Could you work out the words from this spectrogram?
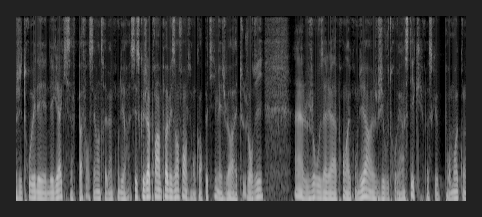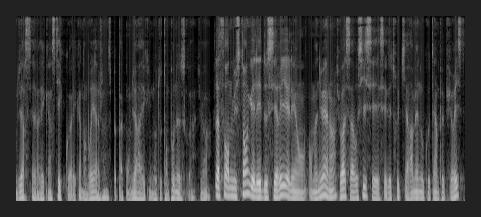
j'ai trouvé des, gars qui savent pas forcément très bien conduire. C'est ce que j'apprends un peu à mes enfants. Ils sont encore petits, mais je leur ai toujours dit euh, le jour où vous allez apprendre à conduire, je vais vous trouver un stick. Parce que pour moi, conduire, c'est avec un stick, quoi, avec un embrayage. Hein. Je peux pas conduire avec une auto-tamponneuse, quoi, tu vois. La Ford Mustang, elle est de série, elle est en, manuel. Hein. Tu vois, ça aussi, c'est des trucs qui ramènent au côté un peu puriste.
